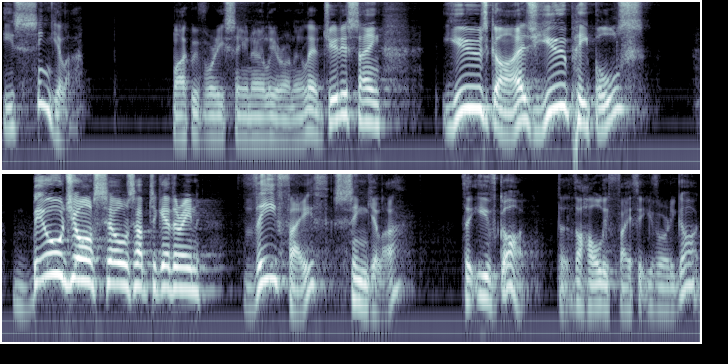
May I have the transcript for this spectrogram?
is singular, like we've already seen earlier on. Jude is saying, use guys, you peoples, build yourselves up together in the faith, singular, that you've got, the, the holy faith that you've already got.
